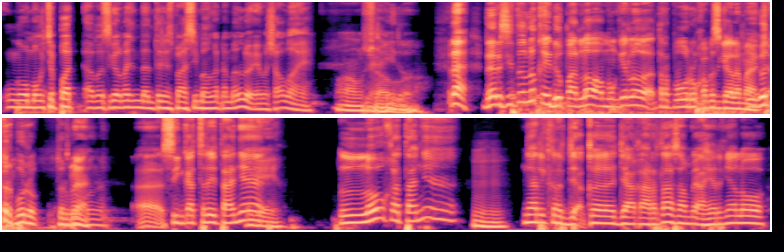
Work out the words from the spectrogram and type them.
ngomong cepet apa segala macam dan terinspirasi banget sama lo ya, masya Allah ya. Masya Nah, itu. Allah. Nah, dari situ lu kehidupan lo mungkin lo terpuruk apa segala Ya, macam. gue terpuruk, terpuruk Nah, banget. Eh, singkat ceritanya, Oke. Lo katanya Hmm. nyari kerja ke Jakarta sampai akhirnya lo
